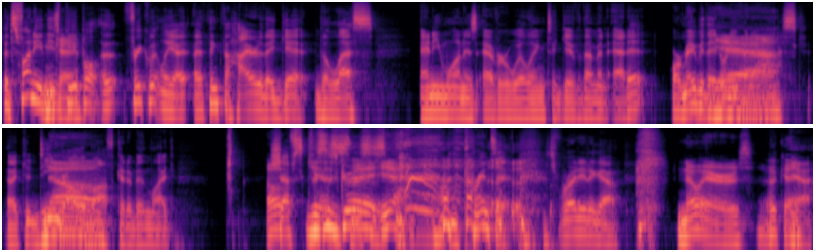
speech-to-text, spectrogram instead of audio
it's funny. These Okay. people uh, frequently. I, I think the higher they get, the less anyone is ever willing to give them an edit, or maybe they don't even ask. Like Dean No. Goluboff could have been like, Oh, "Chef's this is kiss, great. yeah. um, print it. It's ready to go." No errors. Okay. Yeah.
